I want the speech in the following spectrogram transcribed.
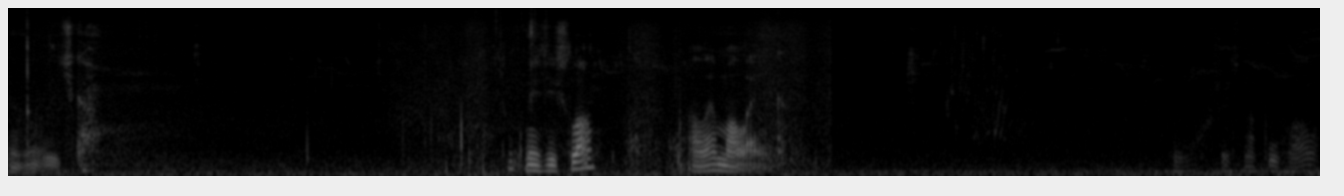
Невеличка. Тут не зійшла, але маленька. Ух, щось напугало.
